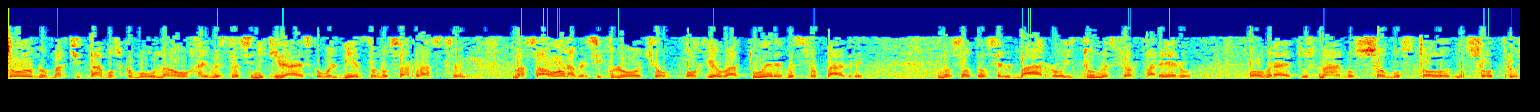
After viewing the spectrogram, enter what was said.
Todos nos marchitamos como una hoja y nuestras iniquidades como el viento nos arrastran. Mas ahora, versículo 8, oh Jehová, tú eres nuestro Padre, nosotros el barro y tú nuestro alfarero, obra de tus manos somos todos nosotros.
